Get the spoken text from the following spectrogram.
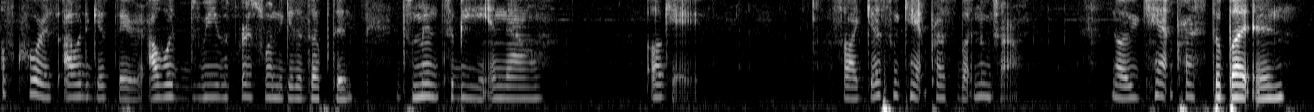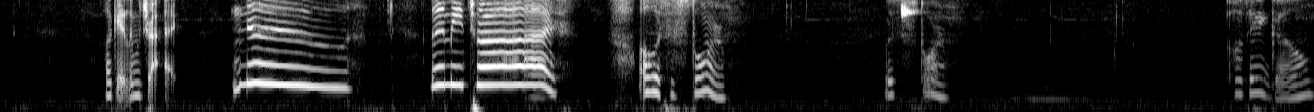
Of course, I would get there. I would be the first one to get abducted. It's meant to be, and now... Okay. So I guess we can't press the button. Let me try. No, you can't press the button. Okay, let me try. No! Let me try! Oh, it's a storm. Where's the storm? Oh, there you go.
